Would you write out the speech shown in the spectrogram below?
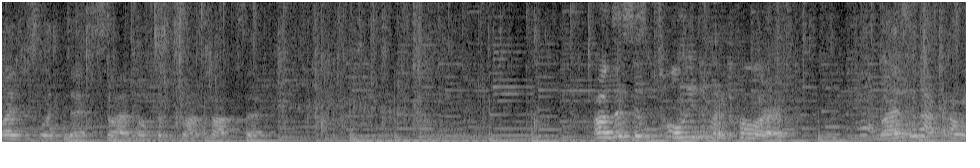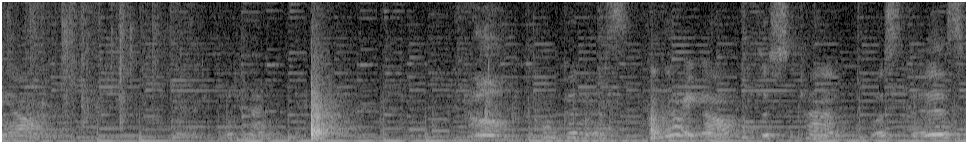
I just licked it, so I hope it's not toxic. Oh, this is totally different color. Why is it not coming out? Okay. Oh goodness. Oh, there we go. Just kind of twist this,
